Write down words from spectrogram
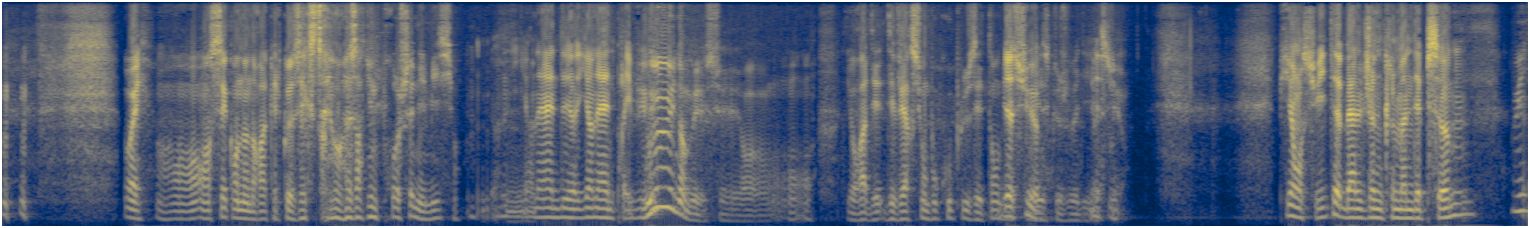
Oui, on, on sait qu'on en aura quelques extraits au hasard d'une prochaine émission. Il y en a un, de- il y en a un de prévu. Oui, oui, non, mais c'est- on- on- il y aura des, des versions beaucoup plus étendues. Bien sûr, ce que je veux dire. bien sûr. Puis ensuite, eh ben, le Gentleman d'Epsom. Oui,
